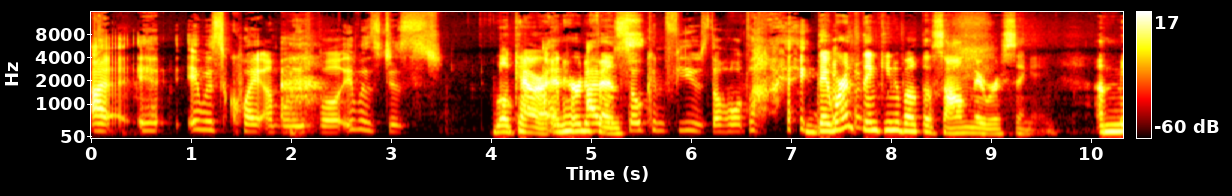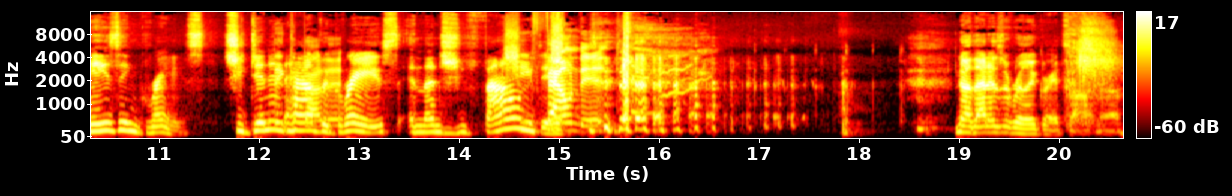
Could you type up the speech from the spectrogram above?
I it, it was quite unbelievable. It was just well, Kara, I- in her defense, I was so confused the whole time. they weren't thinking about the song they were singing. Amazing Grace. She didn't Think have the it. grace, and then she found she it. found it. no, that is a really great song though.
